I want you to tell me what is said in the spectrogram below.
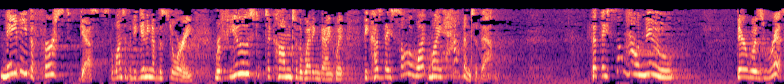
maybe the first guests, the ones at the beginning of the story, refused to come to the wedding banquet because they saw what might happen to them. That they somehow knew there was risk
